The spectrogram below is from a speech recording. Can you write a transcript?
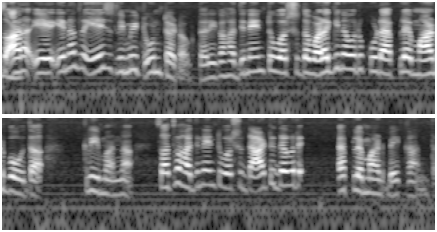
ಸೊ ಏನಾದರೂ ಏಜ್ ಲಿಮಿಟ್ ಉಂಟಾ ಡಾಕ್ಟರ್ ಈಗ ಹದಿನೆಂಟು ವರ್ಷದ ಒಳಗಿನವರು ಕೂಡ ಅಪ್ಲೈ ಮಾಡ್ಬೋದಾ ಕ್ರೀಮನ್ನು ಸೊ ಅಥವಾ ಹದಿನೆಂಟು ವರ್ಷ ದಾಟಿದವರೇ ಅಪ್ಲೈ ಮಾಡಬೇಕಾ ಅಂತ?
